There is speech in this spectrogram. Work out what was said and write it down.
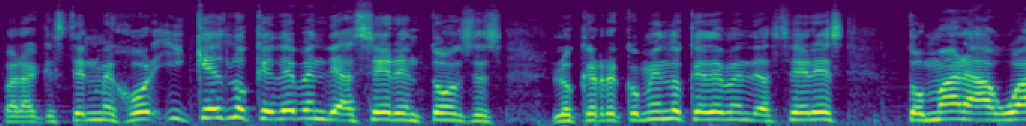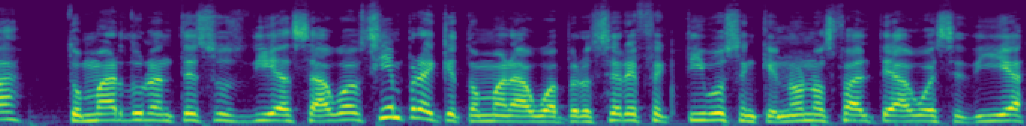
para que estén mejor. ¿Y qué es lo que deben de hacer entonces? Lo que recomiendo que deben de hacer es tomar agua, tomar durante esos días agua. Siempre hay que tomar agua, pero ser efectivos en que no nos falte agua ese día.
